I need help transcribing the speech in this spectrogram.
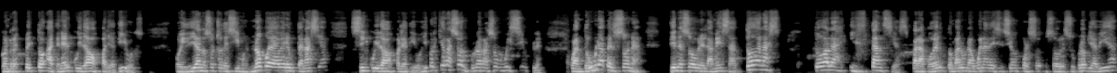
con respecto a tener cuidados paliativos. Hoy día nosotros decimos, no puede haber eutanasia sin cuidados paliativos. ¿Y por qué razón? Por una razón muy simple. Cuando una persona tiene sobre la mesa todas las, todas las instancias para poder tomar una buena decisión sobre su propia vida,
